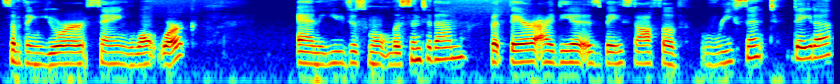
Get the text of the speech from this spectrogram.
something you're saying won't work and you just won't listen to them, but their idea is based off of recent data,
